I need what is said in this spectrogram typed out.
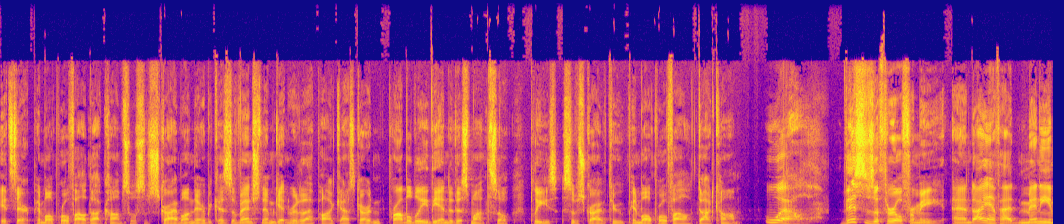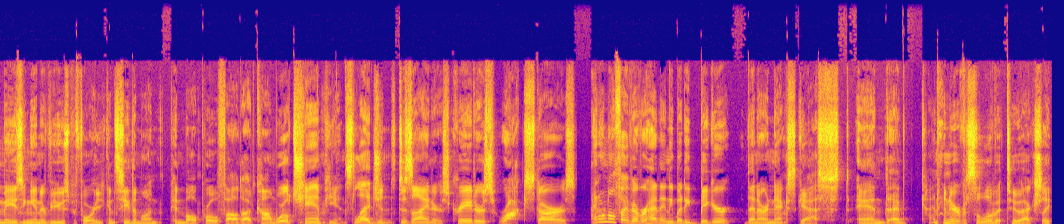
it's there, pinballprofile.com. So subscribe on there because eventually I'm getting rid of that podcast garden, probably the end of this month. So please subscribe through pinballprofile.com. Well, this is a thrill for me, and I have had many amazing interviews before. You can see them on pinballprofile.com. World champions, legends, designers, creators, rock stars. I don't know if I've ever had anybody bigger than our next guest, and I'm kind of nervous a little bit too, actually.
